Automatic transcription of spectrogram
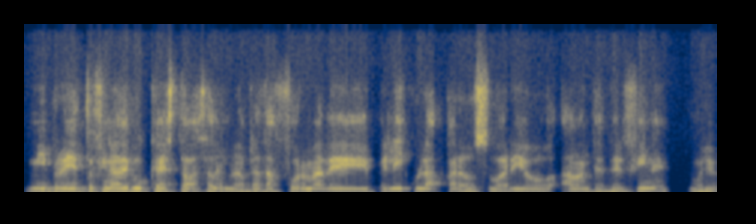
mi proyecto final de búsqueda está basado en una plataforma de películas para usuarios amantes del cine, como yo.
